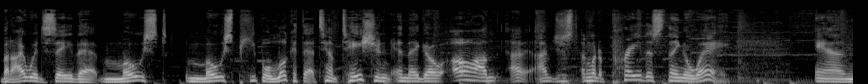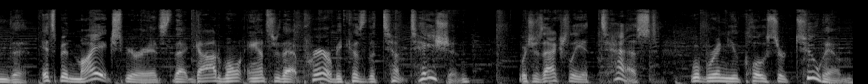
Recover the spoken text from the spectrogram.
But I would say that most most people look at that temptation and they go, "Oh, I'm I, I'm just I'm going to pray this thing away." And it's been my experience that God won't answer that prayer because the temptation, which is actually a test, will bring you closer to Him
